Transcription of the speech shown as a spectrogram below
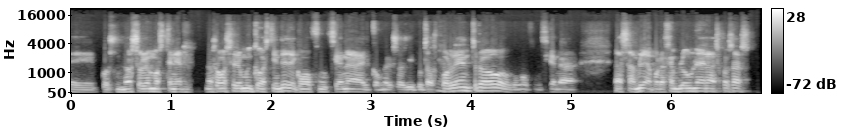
eh, pues no solemos tener, no somos ser muy conscientes de cómo funciona el Congreso de Diputados por dentro o cómo funciona la Asamblea. Por ejemplo, una de las cosas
